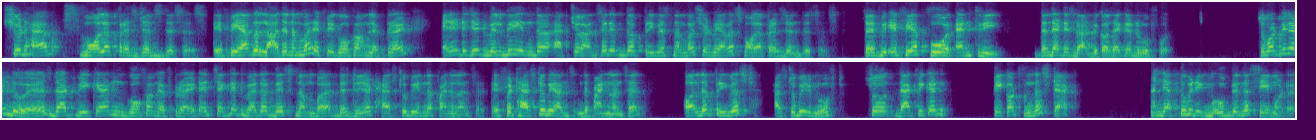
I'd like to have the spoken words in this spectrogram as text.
should have smaller precedence this is. If we have the larger number, if we go from left to right, any digit will be in the actual answer if the previous number should we have a smaller precedence this is. So if we, if we have 4 and 3, then that is bad because I can remove 4. So what we can do is that we can go from left to right and check that whether this number, this digit has to be in the final answer. If it has to be in the final answer, all the previous has to be removed so that we can take out from the stack. and they have to be removed in the same order.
